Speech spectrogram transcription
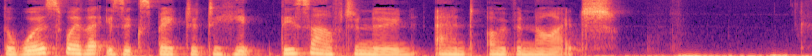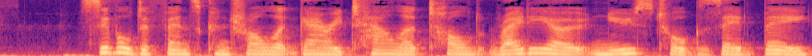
The worst weather is expected to hit this afternoon and overnight. Civil Defence Controller Gary Towler told Radio Newstalk ZB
